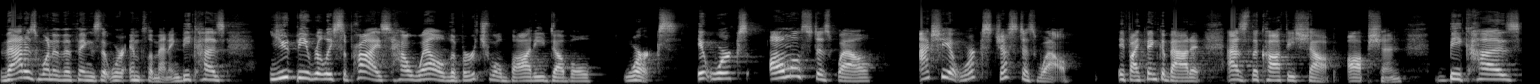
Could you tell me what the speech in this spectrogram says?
that is one of the things that we're implementing because you'd be really surprised how well the virtual body double works. It works almost as well. Actually, it works just as well if I think about it as the coffee shop option because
